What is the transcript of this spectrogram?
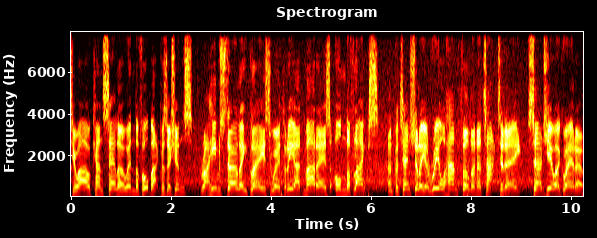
Joao Cancelo in the fullback positions. Raheem Sterling plays with Riyad Mahrez on the flanks. And potentially a real handful in attack today, Sergio Aguero.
